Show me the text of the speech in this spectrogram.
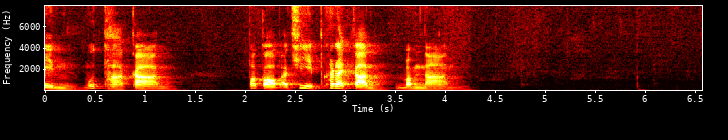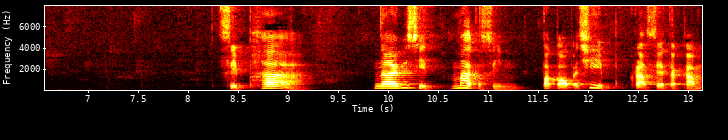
ลินมุทาการ ประกอบอาชีพข้าราชการบำนาญ 15. นายวิสิทธิ์มากสินประกอบอาชีพเกษตรกรรม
